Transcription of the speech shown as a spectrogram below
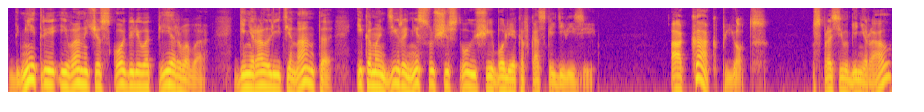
Дмитрия Ивановича Скобелева первого, генерал-лейтенанта и командира несуществующей более Кавказской дивизии. «А как пьет?» — спросил генерал,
